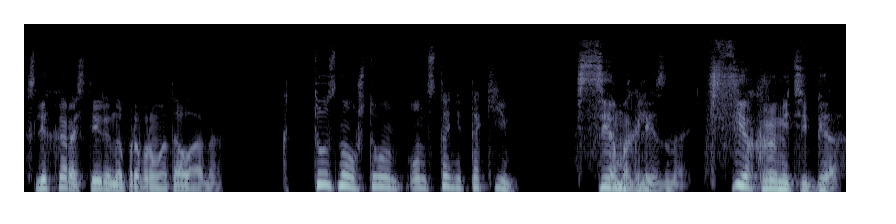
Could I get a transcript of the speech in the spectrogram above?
Слегка растерянно пробормотала она. Кто знал, что он, он станет таким? Все могли знать. Все, кроме тебя.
